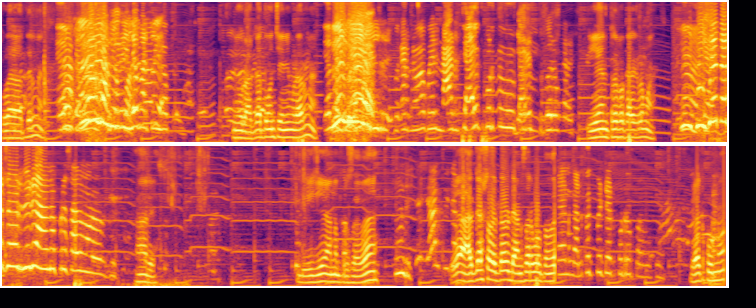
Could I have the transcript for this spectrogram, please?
ಸುಳ ನೀವು ರೊಕ್ಕ ತಗೊಂಡ್ ಚೇಂಜ್ ಮಾಡ್ಯಾರನ? ಏನ್ ಟ್ರಿಪ್ ಕಾರ್ಯಕ್ರಮ? ಹಾ ರೀ. ಬಿಜೆ ಅನ್ನ ಅನ್ನಪ್ರಸಾದ? ಏ ಆರ್ಕೆಸ್ಟ್ರಾ ಇಟ್ಟಾರ ಡ್ಯಾನ್ಸರ್ ತಂದ. ಗಣಪತಿ ಪೇಟೆ ಕೊಡ್ರಪ್ಪ ಎಷ್ಟು ಕೊಡ್ನು?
